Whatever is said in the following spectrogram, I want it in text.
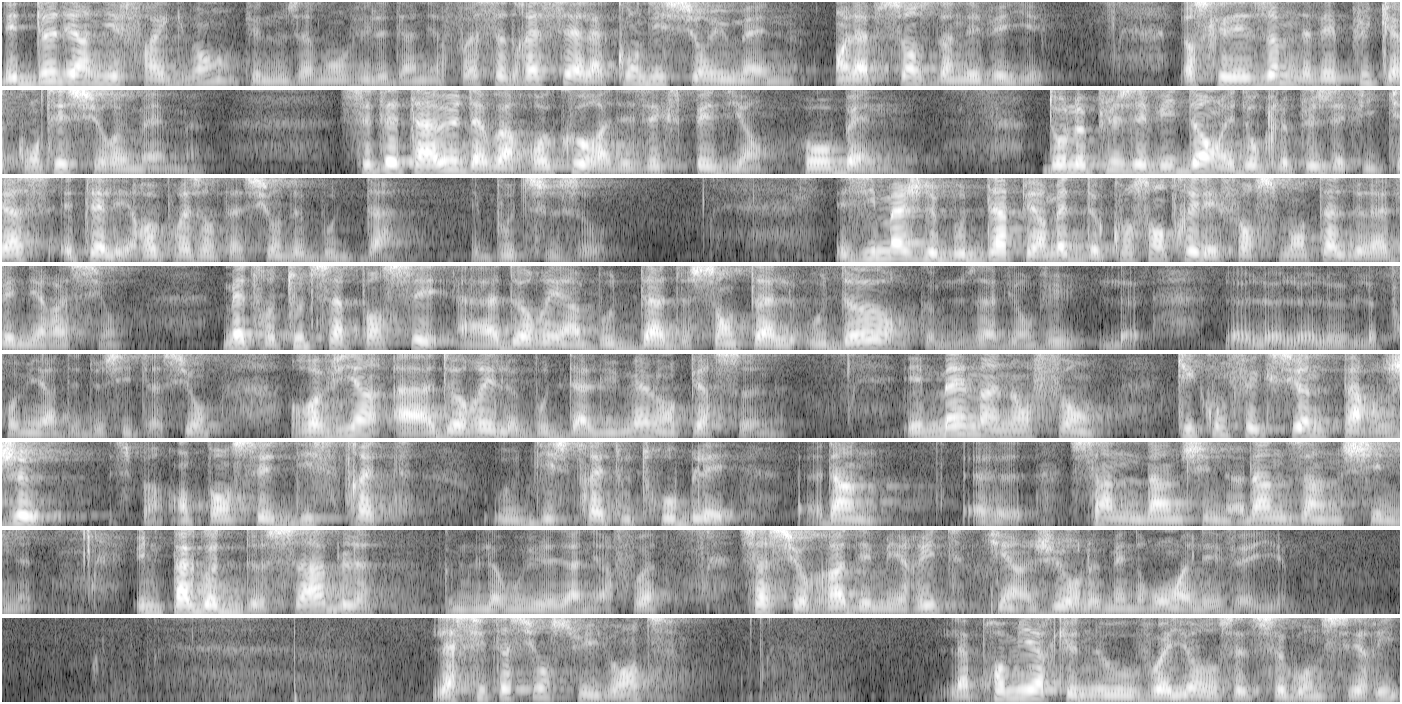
les deux derniers fragments que nous avons vus la dernière fois s'adressaient à la condition humaine en l'absence d'un éveillé, lorsque les hommes n'avaient plus qu'à compter sur eux-mêmes. C'était à eux d'avoir recours à des expédients, hoben, dont le plus évident et donc le plus efficace étaient les représentations de Bouddha, les Butsuzo. Les images de Bouddha permettent de concentrer les forces mentales de la vénération. Mettre toute sa pensée à adorer un Bouddha de santal ou d'or, comme nous avions vu le, le, première des deux citations, revient à adorer le Bouddha lui-même en personne. Et même un enfant qui confectionne par jeu, pas, en pensée distraite ou distraite ou troublée, euh, Sandanshin, Ranzanshin, une pagode de sable, comme nous l'avons vu la dernière fois, s'assurera des mérites qui un jour le mèneront à l'éveil. La citation suivante, la première que nous voyons dans cette seconde série,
